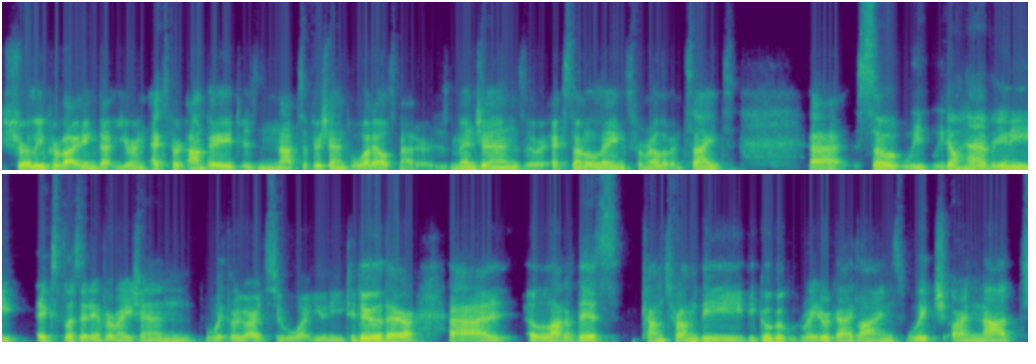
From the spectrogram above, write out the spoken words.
Surely providing that you're an expert on page is not sufficient. What else matters? Mentions or external links from relevant sites. Uh, so we, we don't have any explicit information with regards to what you need to do there. Uh, a lot of this comes from the, the Google Rater guidelines, which are not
